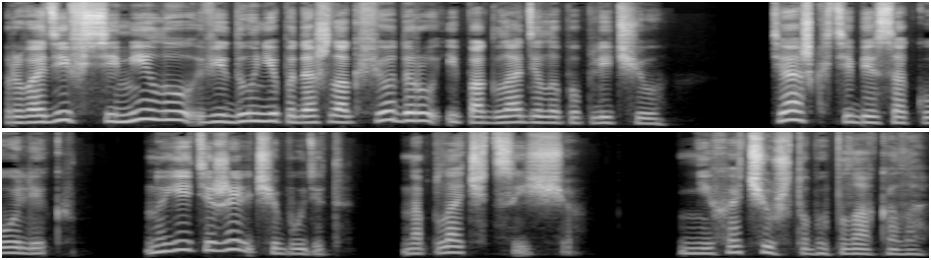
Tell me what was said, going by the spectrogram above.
Проводив Семилу, ведунья подошла к Федору и погладила по плечу. Тяжко тебе, соколик, но ей тяжельче будет, наплачется еще. Не хочу, чтобы плакала.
